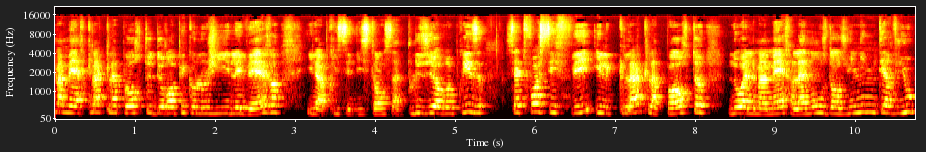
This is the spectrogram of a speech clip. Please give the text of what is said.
Mamère claque la porte d'Europe Écologie Les Verts. Il a pris ses distances à plusieurs reprises. Cette fois c'est fait, il claque la porte. Noël Mamère l'annonce dans une interview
